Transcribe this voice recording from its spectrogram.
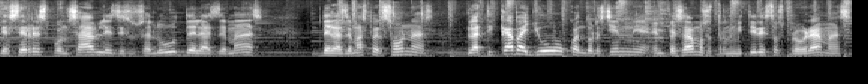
de ser responsables de su salud, de las demás de las demás personas. Platicaba yo cuando recién empezábamos a transmitir estos programas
